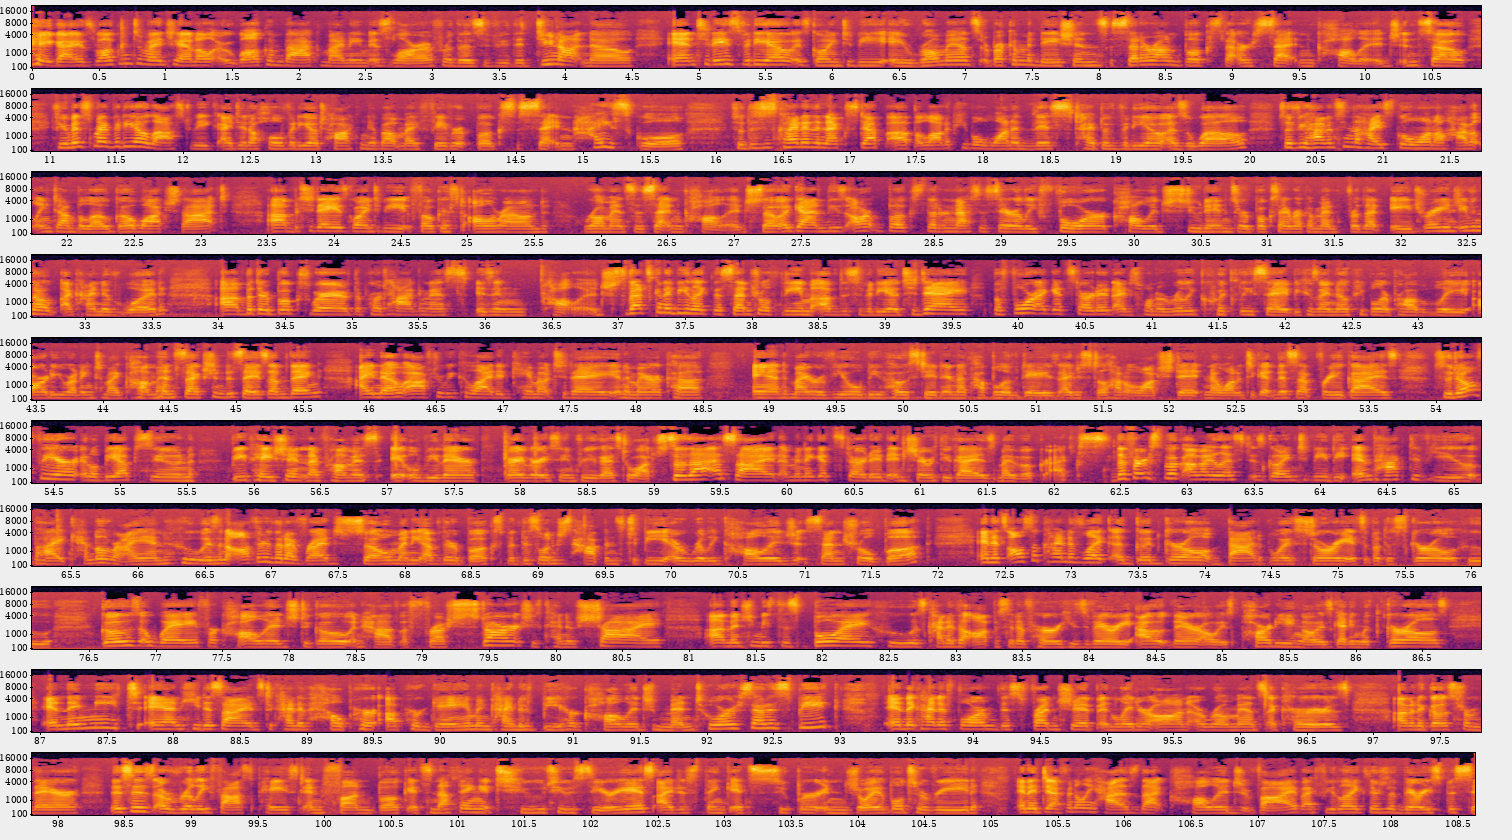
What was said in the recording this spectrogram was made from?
Hey guys, welcome to my channel, or welcome back. My name is Laura, for those of you that do not know, and today's video is going to be a romance recommendations set around books that are set in college. And so, if you missed my video last week, I did a whole video talking about my favorite books set in high school. So this is kind of the next step up. A lot of people wanted this type of video as well. So if you haven't seen the high school one, I'll have it linked down below. Go watch that. Um, but today is going to be focused all around romances set in college. So again, these aren't books that are necessarily for college students or books I recommend for that age range, even though I kind of would. Um, but they're books where the protagonist is in college. So that's going to be like the central theme of this video today. Before I get started, I just want to really quickly say, because I know people are probably already running to my comment section to say something, I know After We Collided came out today in America and my review will be posted in a couple of days. I just still haven't watched it and I wanted to get this up for you guys. So don't fear, it'll be up soon. Be patient and I promise it will be there very, very soon for you guys to watch. So that aside, I'm gonna get started and share with you guys my book recs. The first book on my list is going to be The Impact of You by Kendall Ryan, who is an author that I've read so many of their books, but this one just happens to be a really college central book. And it's also kind of like a good girl, bad boy story. It's about this girl who goes away for college to go and have a fresh start. She's kind of shy. Um, and she meets this boy who is kind of the opposite of her. He's very out there, always partying, always getting with girls. And they meet and he decides to kind of help her up her game and kind of be her college mentor, so to speak. And they kind of form this friendship and later on a romance occurs. Um, and it goes from there. This is a really fast paced and fun book. It's nothing too, too serious. I just think it's super enjoyable to read. And it definitely has that college vibe. I feel like there's a very specific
